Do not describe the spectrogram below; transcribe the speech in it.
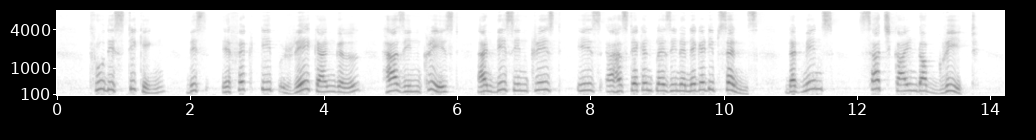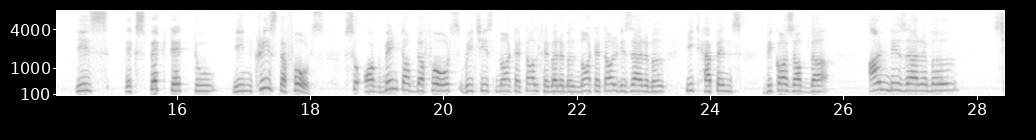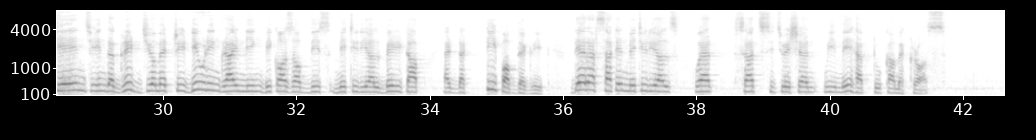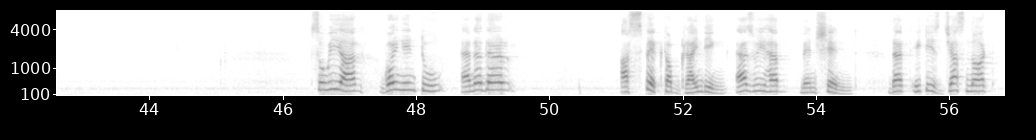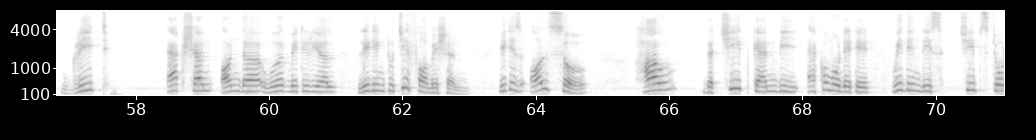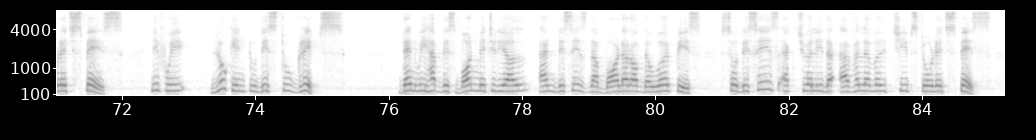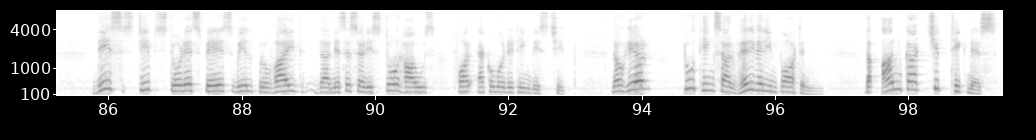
through this sticking this effective rake angle has increased and this increased is has taken place in a negative sense. That means, such kind of grit is expected to increase the force. So, augment of the force which is not at all favorable, not at all desirable, it happens because of the undesirable change in the grit geometry during grinding because of this material built up at the tip of the grit. There are certain materials where such situation we may have to come across. So, we are going into another aspect of grinding as we have mentioned that it is just not grit action on the work material leading to chip formation. It is also how the chip can be accommodated within this chip storage space. If we look into these two grits, then we have this bond material and this is the border of the workpiece. So, this is actually the available chip storage space. This chip storage space will provide the necessary storehouse for accommodating this chip. Now, here two things are very very important. The uncut chip thickness,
